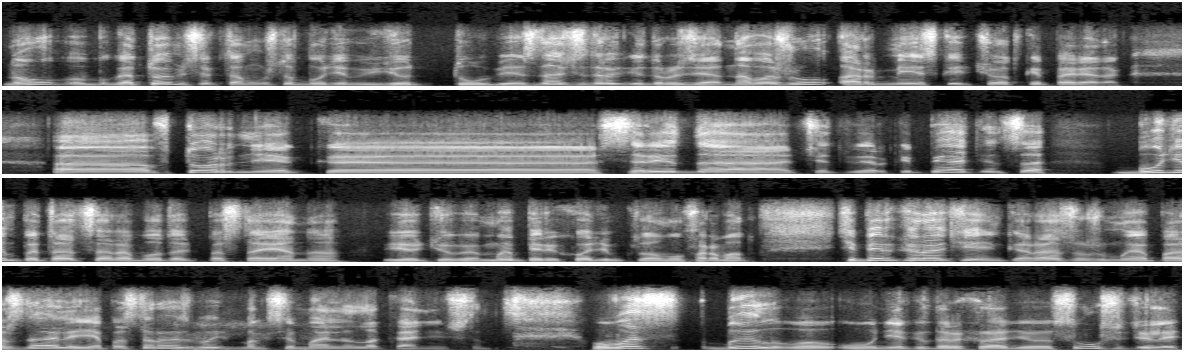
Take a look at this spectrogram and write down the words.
ну, готовимся к тому, что будем в Ютубе. Значит, дорогие друзья, навожу армейский четкий порядок. А, вторник, э, среда, четверг и пятница – будем пытаться работать постоянно в YouTube. Мы переходим к новому формату. Теперь коротенько, раз уж мы опоздали, я постараюсь быть максимально лаконичным. У вас был, у некоторых радиослушателей,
